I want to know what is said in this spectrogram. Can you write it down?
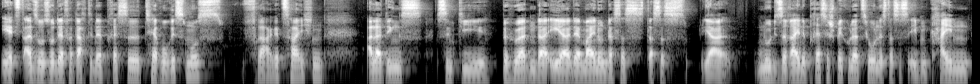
Jetzt also so der Verdacht in der Presse, Terrorismus, Fragezeichen. Allerdings sind die Behörden da eher der Meinung, dass das, dass das ja nur diese reine Pressespekulation ist, dass es eben kein,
